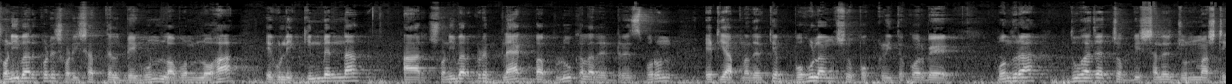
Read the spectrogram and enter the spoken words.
শনিবার করে সরিষার তেল, বেগুন, লবণ, লোহা, এগুলি কিনবেন না। আর শনিবার করে ব্ল্যাক বা ব্লু কালারের ড্রেস পরুন, এটি আপনাদেরকে বহুলাংশে উপকৃত করবে। বন্ধুরা দু হাজার চব্বিশ সালের জুন মাসটি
